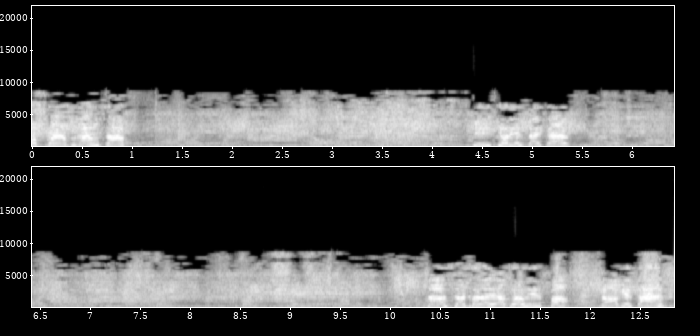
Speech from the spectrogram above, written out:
おっとよくカウンター近距離でスイクさあ、し始まらないこれはフィリッパ投げ返す。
